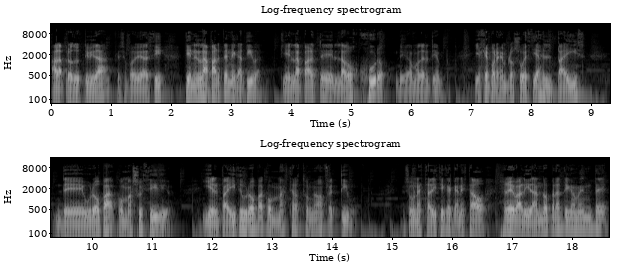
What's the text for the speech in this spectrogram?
a la productividad, que se podría decir, tiene la parte negativa, tiene la parte, el lado oscuro, digamos, del tiempo. Y es que, por ejemplo, Suecia es el país de Europa con más suicidios y el país de Europa con más trastornos afectivos. Eso es una estadística que han estado revalidando prácticamente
